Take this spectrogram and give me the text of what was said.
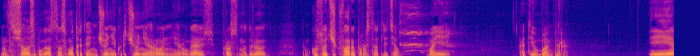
он сначала испугался, он смотрит, я ничего не кричу, не ору, не ругаюсь, просто смотрю. Там кусочек фары просто отлетел моей от его бампера. И,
